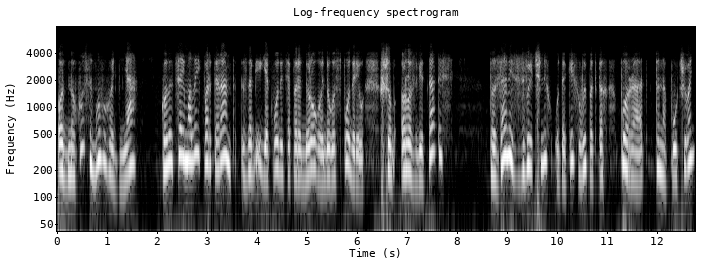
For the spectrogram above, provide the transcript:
Одного зимового дня, коли цей малий квартирант забіг, як водиться перед дорогою до господарів, щоб розвітатись, то замість звичних у таких випадках порад та напучувань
